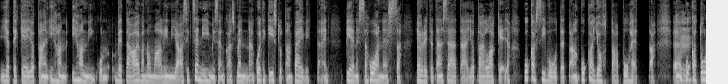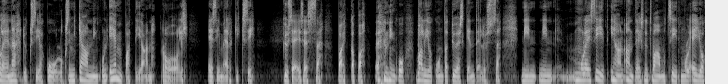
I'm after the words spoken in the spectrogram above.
ja tekee jotain ihan, ihan niin kuin vetää aivan omaa linjaa. Sitten sen ihmisen kanssa mennään, kuitenkin istutaan päivittäin pienessä huoneessa ja yritetään säätää jotain lakeja. Kuka sivuutetaan, kuka johtaa puhetta, mm. kuka tulee nähdyksi ja kuulluksi, mikä on niin kuin empatian rooli esimerkiksi kyseisessä vaikkapa niin kuin valiokuntatyöskentelyssä, niin, niin mulla ei siitä ihan, anteeksi nyt vaan, mutta siitä mulla ei ole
